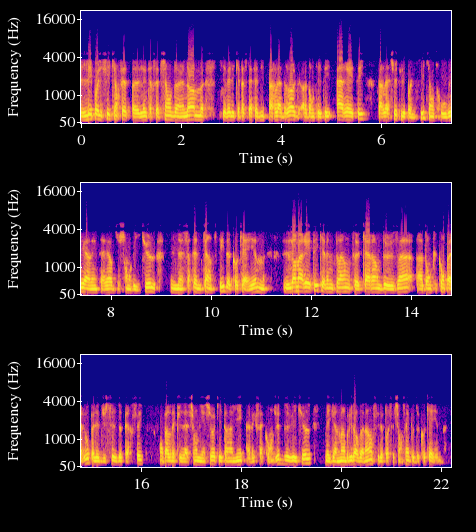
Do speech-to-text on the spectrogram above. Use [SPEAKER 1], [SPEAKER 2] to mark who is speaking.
[SPEAKER 1] Les policiers qui ont fait euh, l'interception d'un homme qui avait les capacités affaiblies par la drogue a donc été arrêté. Par la suite, les policiers qui ont trouvé à l'intérieur de son véhicule une certaine quantité de cocaïne. L'homme arrêté, qui avait une plante 42 ans, a donc comparé au palais de justice de Percé. On parle d'accusation, bien sûr, qui est en lien avec sa conduite du véhicule, mais également bruit d'ordonnance et de possession simple de cocaïne.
